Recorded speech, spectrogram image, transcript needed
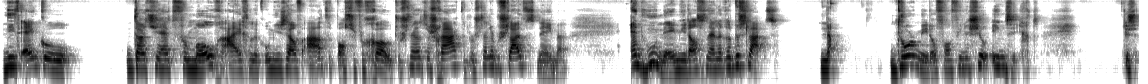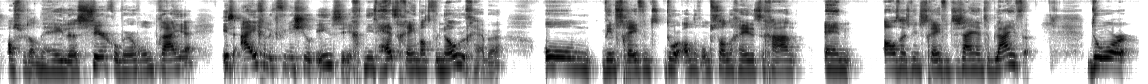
Niet enkel dat je het vermogen eigenlijk om jezelf aan te passen vergroot. Door sneller te schakelen, door sneller besluiten te nemen. En hoe neem je dan sneller het besluit? Nou, door middel van financieel inzicht. Dus als we dan de hele cirkel weer rondbreien, is eigenlijk financieel inzicht niet hetgeen wat we nodig hebben om winstgevend door andere omstandigheden te gaan en altijd winstgevend te zijn en te blijven. Door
